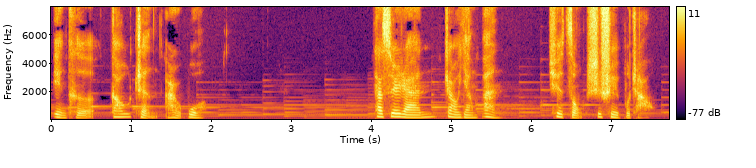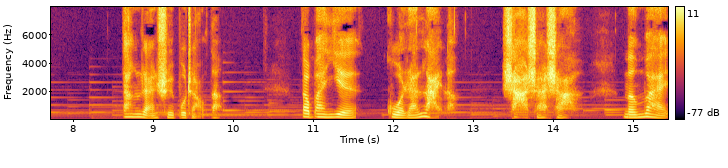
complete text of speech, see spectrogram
便可高枕而卧。他虽然照样办，却总是睡不着，当然睡不着的。到半夜，果然来了，沙沙沙。门外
